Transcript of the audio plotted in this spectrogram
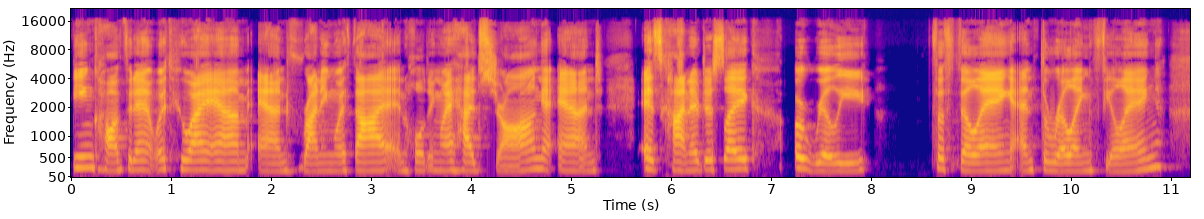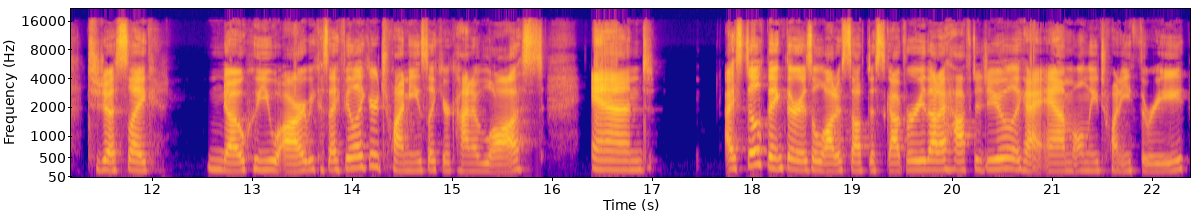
being confident with who I am and running with that and holding my head strong. And it's kind of just like a really fulfilling and thrilling feeling to just like know who you are because I feel like your 20s, like you're kind of lost. And I still think there is a lot of self discovery that I have to do. Like, I am only 23,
